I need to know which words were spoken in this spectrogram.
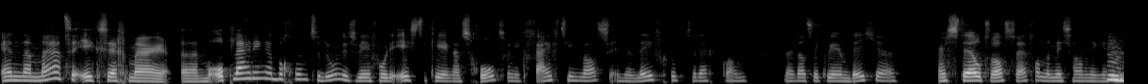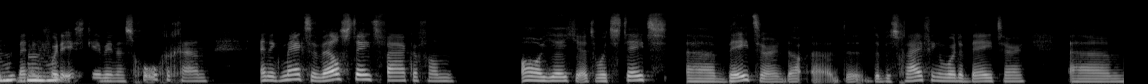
en naarmate ik zeg maar eh, mijn opleidingen begon te doen, dus weer voor de eerste keer naar school, toen ik 15 was, in een leefgroep terecht kwam, nadat ik weer een beetje hersteld was hè, van de mishandelingen, Mhm, ben ik voor mhm. de eerste keer weer naar school gegaan. En ik merkte wel steeds vaker van, oh jeetje, het wordt steeds eh, beter. De, eh, de, de beschrijvingen worden beter. Ehm,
